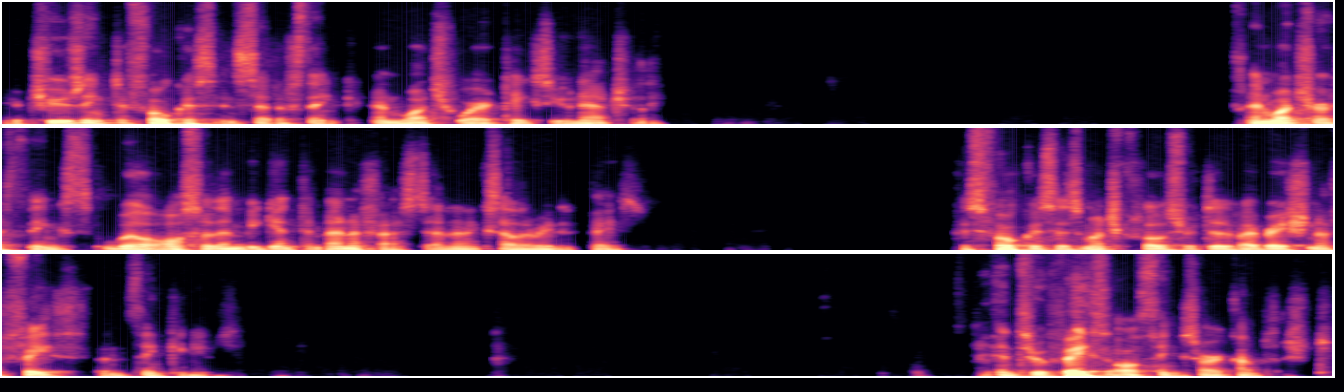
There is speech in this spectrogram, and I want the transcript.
you're choosing to focus instead of think and watch where it takes you naturally. And watch our things will also then begin to manifest at an accelerated pace. Because focus is much closer to the vibration of faith than thinking is. And through faith, all things are accomplished.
